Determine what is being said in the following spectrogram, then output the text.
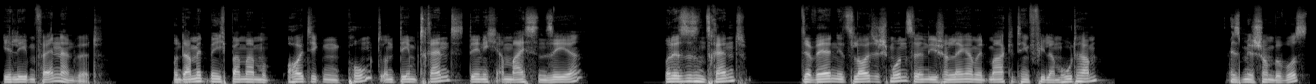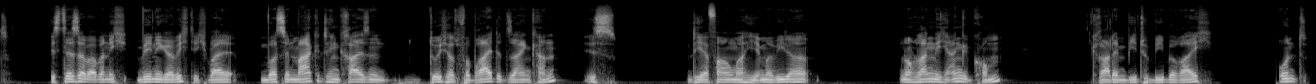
ihr Leben verändern wird. Und damit bin ich bei meinem heutigen Punkt und dem Trend, den ich am meisten sehe. Und es ist ein Trend, Da werden jetzt Leute schmunzeln, die schon länger mit Marketing viel am Hut haben. Ist mir schon bewusst. Ist deshalb aber nicht weniger wichtig, weil was in Marketingkreisen durchaus verbreitet sein kann, ist, die Erfahrung mache ich immer wieder, noch lange nicht angekommen. Gerade im B2B-Bereich. Und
